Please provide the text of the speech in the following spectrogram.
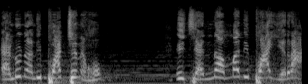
Ɛno na nipa gye ne ho. Nti ɛnam ma nipa yera.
